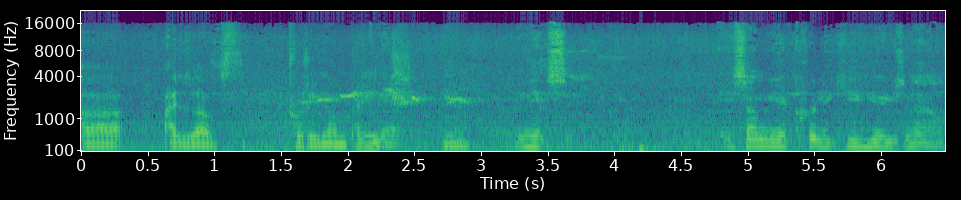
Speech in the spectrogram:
uh, I love putting on paint. Yeah. Yeah. And it's it's only acrylic you use now.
